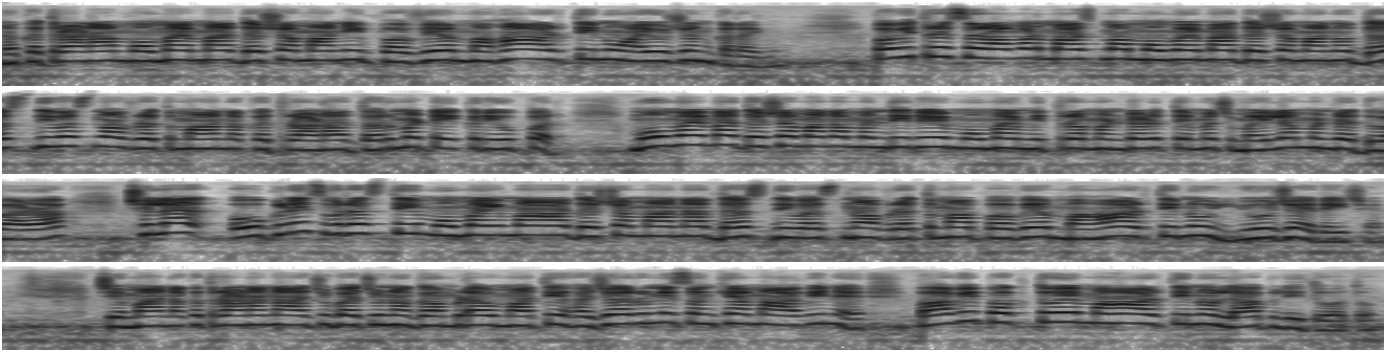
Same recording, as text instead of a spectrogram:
નખત્રાણા મોમાયમાં દશામાની ભવ્ય મહાઆરતીનું આયોજન કરાયું. પવિત્ર શ્રાવણ માસમાં મોમાઈમાં દશામાનો દસ દિવસના વ્રતમાં નખત્રાણા ધર્મ ટેકરી ઉપર મોમાઈમાં દશામાના મંદિરે મોમાઈ મિત્ર મંડળ તેમજ મહિલા મંડળ દ્વારા છેલ્લા ઓગણીસ વર્ષથી મોમાઈમાં દશામાના દસ દિવસના વ્રતમાં ભવ્ય મહાઆરતીનું યોજાઈ રહી છે. જેમાં નખત્રાણાના આજુબાજુના ગામડાઓમાંથી હજારોની સંખ્યામાં આવીને ભાવિ ભક્તોએ મહાઆરતીનો લાભ લીધો હતો.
